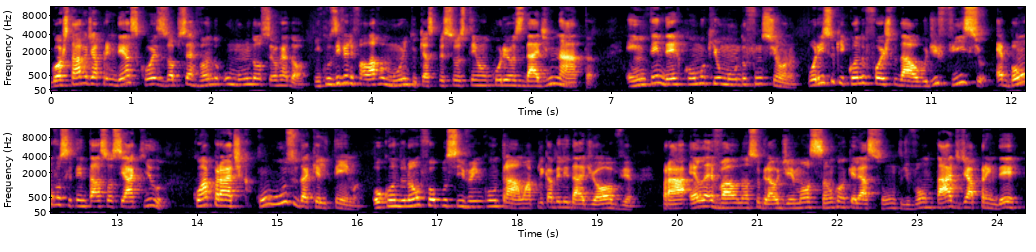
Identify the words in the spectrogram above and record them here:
gostava de aprender as coisas observando o mundo ao seu redor. Inclusive, ele falava muito que as pessoas têm uma curiosidade inata em entender como que o mundo funciona. Por isso que quando for estudar algo difícil, é bom você tentar associar aquilo com a prática, com o uso daquele tema. Ou quando não for possível encontrar uma aplicabilidade óbvia para elevar o nosso grau de emoção com aquele assunto, de vontade de aprender,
